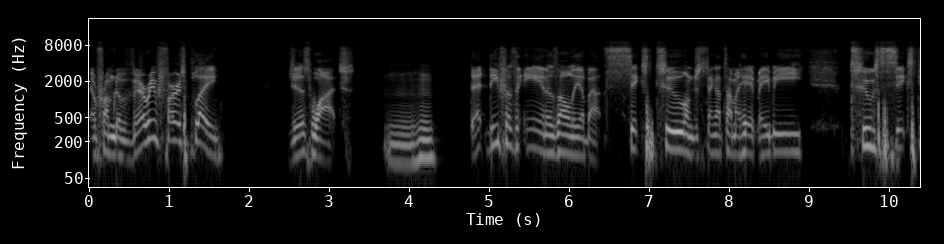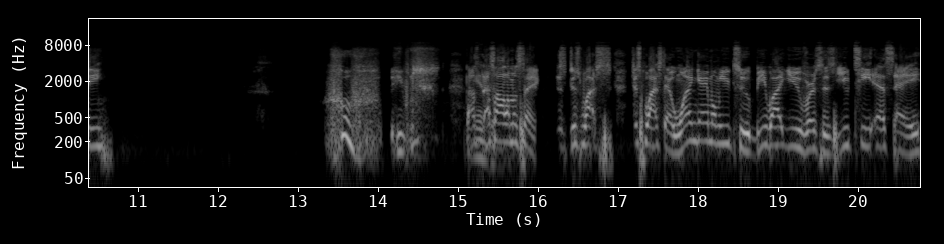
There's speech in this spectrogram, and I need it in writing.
and from the very first play, just watch. Mm-hmm. That defensive end is only about six two. I'm just thinking on top of my head, maybe 260 Whew, that's, that's all I'm gonna say. Just just watch just watch that one game on YouTube, BYU versus UTSA,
